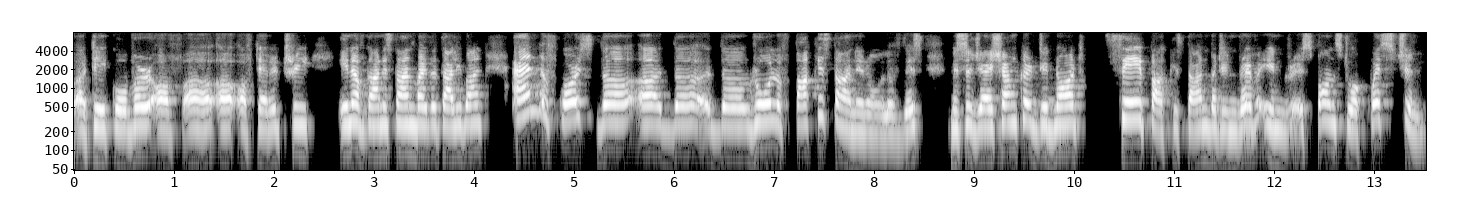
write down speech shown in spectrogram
uh, takeover of uh, uh, of territory in Afghanistan by Taliban, and of course the uh, the the role of Pakistan in all of this. Mr. Jaishankar did not say Pakistan, but in, re- in response to a question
